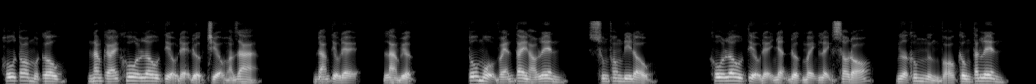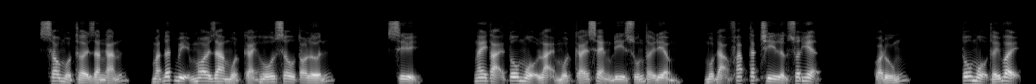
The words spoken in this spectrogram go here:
Hô to một câu, năm cái khô lâu tiểu đệ được triệu hoán ra. Đám tiểu đệ, làm việc. Tô mộ vén tay háo lên, xung phong đi đầu. Khô lâu tiểu đệ nhận được mệnh lệnh sau đó ngựa không ngừng vó công tác lên. Sau một thời gian ngắn, mặt đất bị moi ra một cái hố sâu to lớn. Xì、sì. ngay tại tô mộ lại một cái sẻng đi xuống thời điểm, một đạo pháp tắc chi lực xuất hiện. Quá đúng. Tô mộ thấy vậy,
